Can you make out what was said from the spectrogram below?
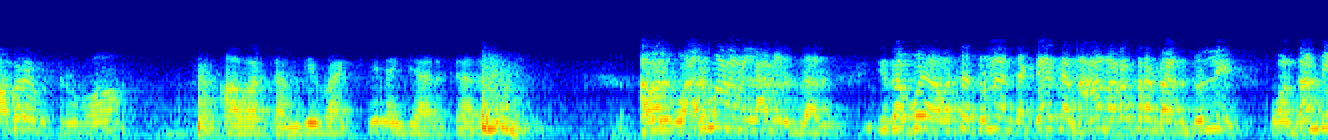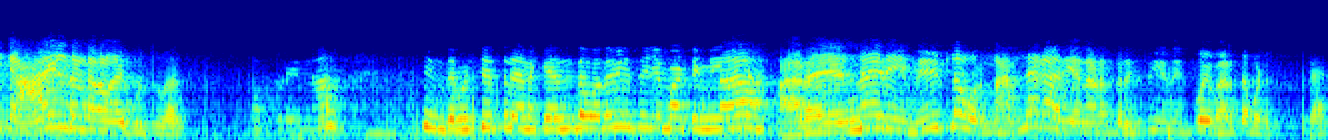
அவரை விட்டுருவோம். அவர் தம்பி வக்கீல் ஐயா இருக்காரு. அவருக்கு வருமானம் இல்லாம இருந்தாரு இத போய் அவர்ட்ட சொன்னா இந்த கேஸ நான் நடத்துறேன்டான்னு சொல்லி உன் தம்பிக்கு ஆயுள் தண்டனை வாங்கி கொடுத்துருவாரு. அப்படின்னா இந்த விஷயத்துல எனக்கு எந்த உதவியும் செய்ய மாட்டீங்களா? அட என்னடி வீட்டுல ஒரு நல்ல காரியம் நடந்திருக்குது இதுக்கு போய் பாருங்க.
